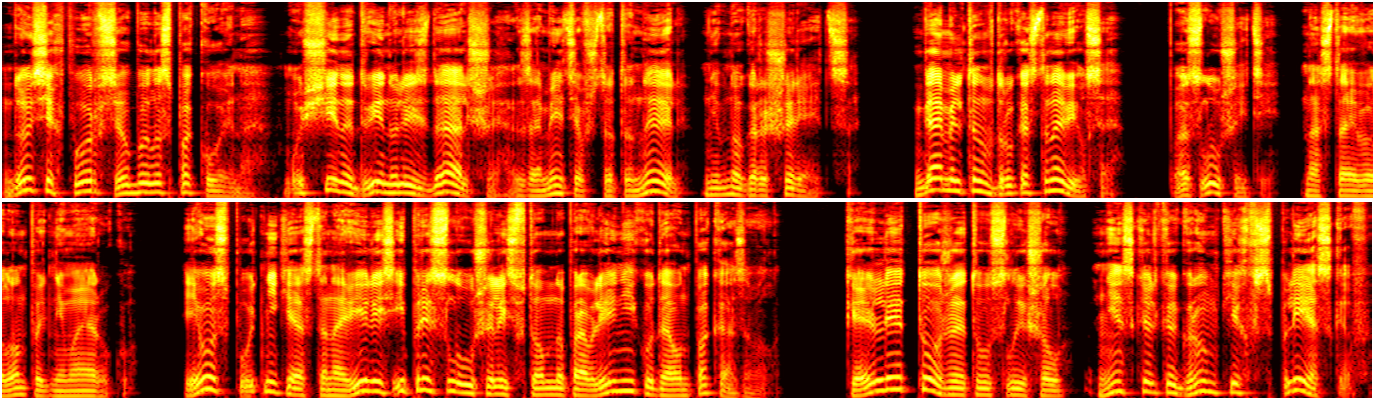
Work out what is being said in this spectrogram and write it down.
До сих пор все было спокойно. Мужчины двинулись дальше, заметив, что туннель немного расширяется. Гамильтон вдруг остановился. «Послушайте», — настаивал он, поднимая руку. Его спутники остановились и прислушались в том направлении, куда он показывал. Келли тоже это услышал. Несколько громких всплесков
